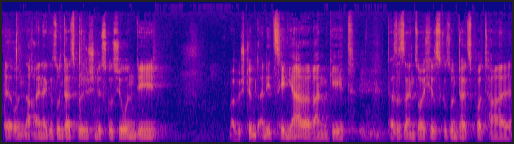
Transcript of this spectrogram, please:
äh, und nach einer gesundheitspolitischen Diskussion, die mal bestimmt an die zehn Jahre rangeht, dass es ein solches Gesundheitsportal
